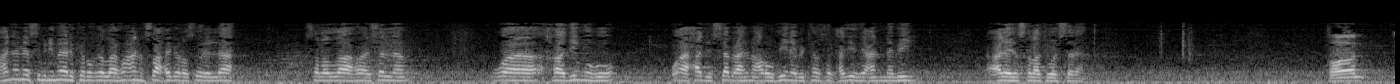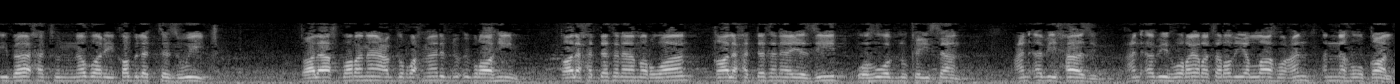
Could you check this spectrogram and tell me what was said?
عن أنس بن مالك رضي الله عنه صاحب رسول الله صلى الله عليه وسلم وخادمه وأحد السبعة المعروفين بكثرة الحديث عن النبي عليه الصلاة والسلام. قال إباحة النظر قبل التزويج. قال أخبرنا عبد الرحمن بن إبراهيم. قال حدثنا مروان. قال حدثنا يزيد وهو ابن كيسان. عن أبي حازم. عن أبي هريرة رضي الله عنه أنه قال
